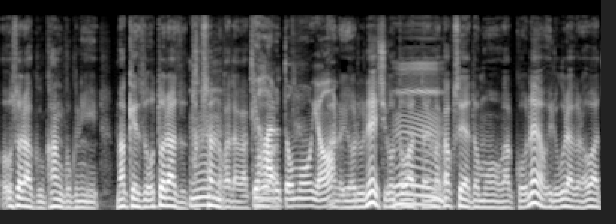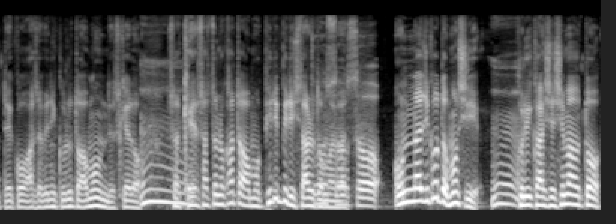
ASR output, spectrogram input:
おそらく韓国に負けず劣らずたくさんの方が今日は、来はると思うよ。あの夜ね仕事終わったり、まあ、学生やともう学校ねお昼ぐらいから終わってこう遊びに来るとは思うんですけど、それ警察の方はもうピリピリしてあると思います。そうそ同じこともし繰り返してしまうと、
